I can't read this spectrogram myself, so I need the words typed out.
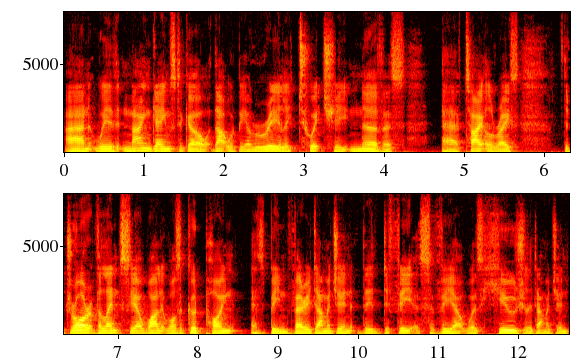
and with nine games to go, that would be a really twitchy, nervous uh, title race. The draw at Valencia, while it was a good point, has been very damaging. The defeat at Sevilla was hugely damaging.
